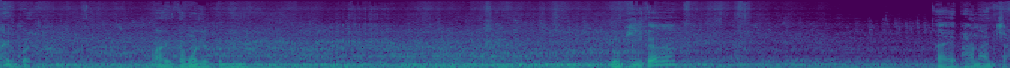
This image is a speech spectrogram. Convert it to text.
아이고, 아, 넘어질 뻔했네. 여기가 나의 반환점.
